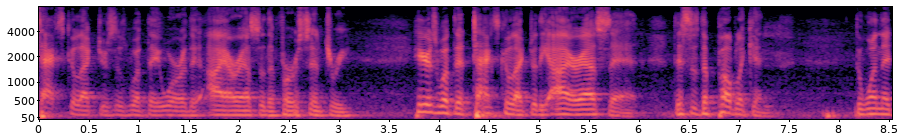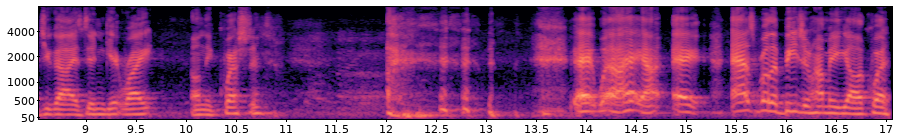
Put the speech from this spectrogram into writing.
tax collectors is what they were, the IRS of the first century. Here's what the tax collector, the IRS, said. This is the publican, the one that you guys didn't get right on the question. Hey, well, hey, I, hey, ask Brother Beecham how many y'all que-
